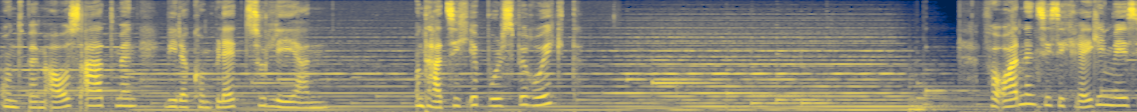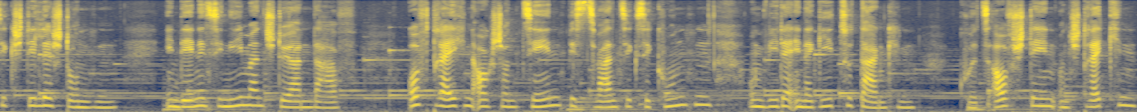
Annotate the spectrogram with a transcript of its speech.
und beim Ausatmen wieder komplett zu leeren. Und hat sich Ihr Puls beruhigt? Verordnen Sie sich regelmäßig stille Stunden, in denen Sie niemand stören darf. Oft reichen auch schon 10 bis 20 Sekunden, um wieder Energie zu tanken Kurz aufstehen und strecken,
